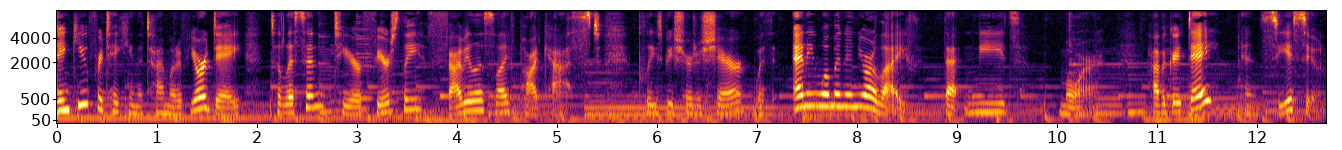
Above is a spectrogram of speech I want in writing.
Thank you for taking the time out of your day to listen to your Fiercely Fabulous Life podcast. Please be sure to share with any woman in your life that needs more. Have a great day and see you soon.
